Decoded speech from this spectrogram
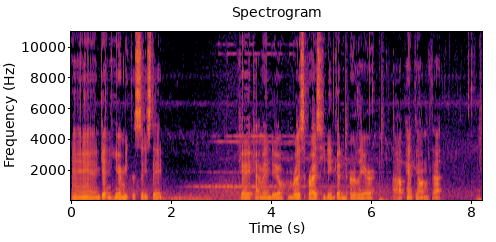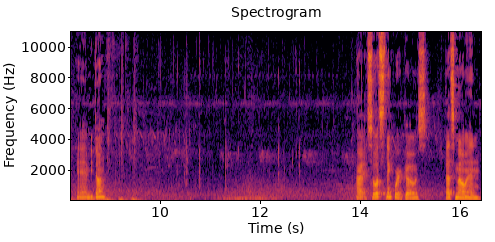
and get in here, meet the city-state. Okay, Kathmandu. I'm really surprised he didn't get an earlier uh, Pantheon with that. And be done. Alright, so let's think where it goes. That's mountain.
